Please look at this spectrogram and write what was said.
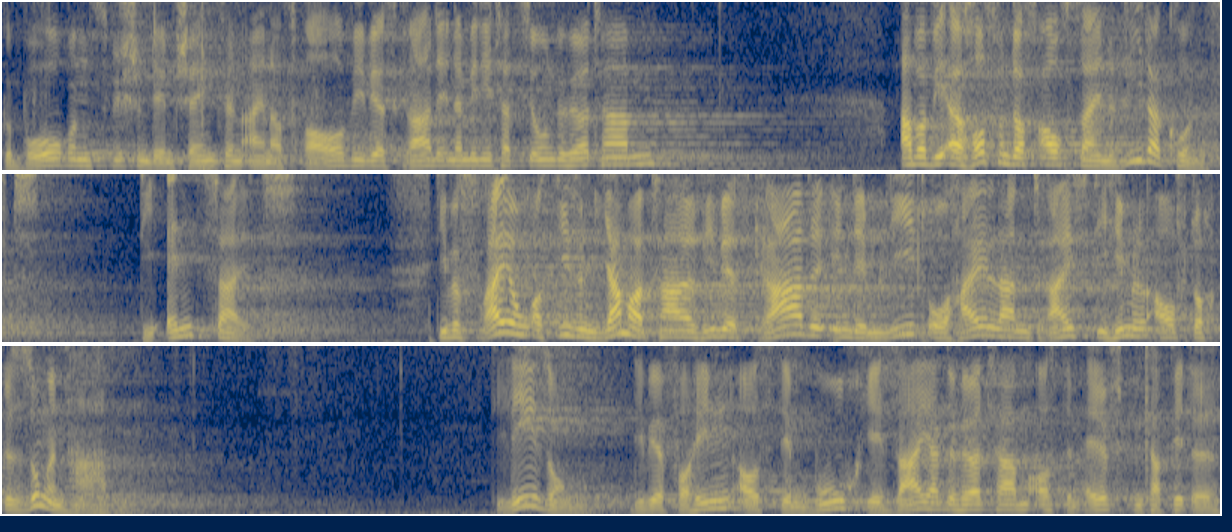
geboren zwischen den Schenkeln einer Frau, wie wir es gerade in der Meditation gehört haben. Aber wir erhoffen doch auch seine Wiederkunft, die Endzeit, die Befreiung aus diesem Jammertal, wie wir es gerade in dem Lied O Heiland, reißt die Himmel auf, doch gesungen haben. Die Lesung, die wir vorhin aus dem Buch Jesaja gehört haben, aus dem elften Kapitel,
